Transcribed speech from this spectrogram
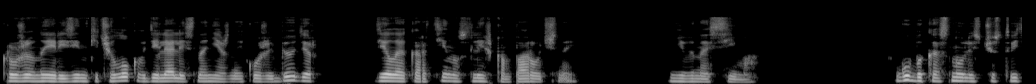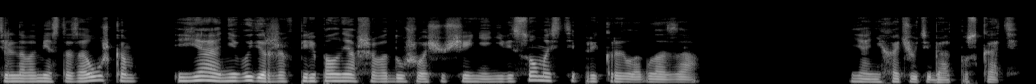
Кружевные резинки чулок выделялись на нежной коже бедер, делая картину слишком порочной. Невыносимо. Губы коснулись чувствительного места за ушком, и я, не выдержав переполнявшего душу ощущения невесомости, прикрыла глаза. «Я не хочу тебя отпускать».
